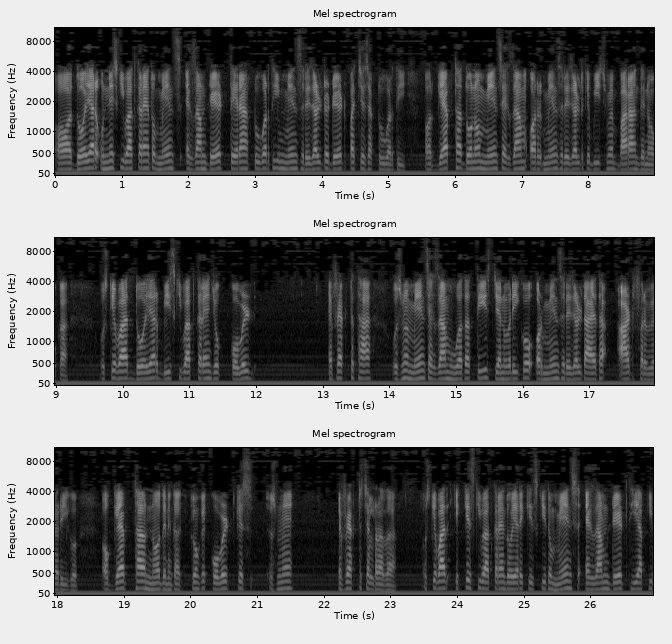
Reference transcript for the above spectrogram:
और 2019 की बात करें तो मेंस एग्ज़ाम डेट 13 अक्टूबर थी, मेंस रिज़ल्ट डेट 25 अक्टूबर थी। और गैप था दोनों मेंस एग्ज़ाम और मेंस रिज़ल्ट के बीच में 12 दिनों का। उसके बाद 2020 की बात करें जो कोविड इफ़ेक्ट था, उसमें मेंस एग्ज़ाम हुआ था 30 जनवरी को और मेंस रिज़ल्ट आया था 8 फरवरी को। और गैप था 9 दिन का, क्योंकि कोविड के उसमें इफ़ेक्ट चल रहा था। उसके बाद 21 की बात करें 2021 की तो मेंस एग्ज़ाम डेट थी आपकी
